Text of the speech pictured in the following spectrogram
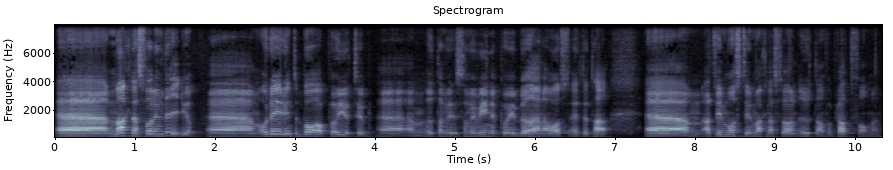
Eh, marknadsför din video. Eh, och det är det inte bara på Youtube. Eh, Mm. Utan vi, som vi var inne på i början av avsnittet här. Eh, att vi måste marknadsföra den utanför plattformen.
